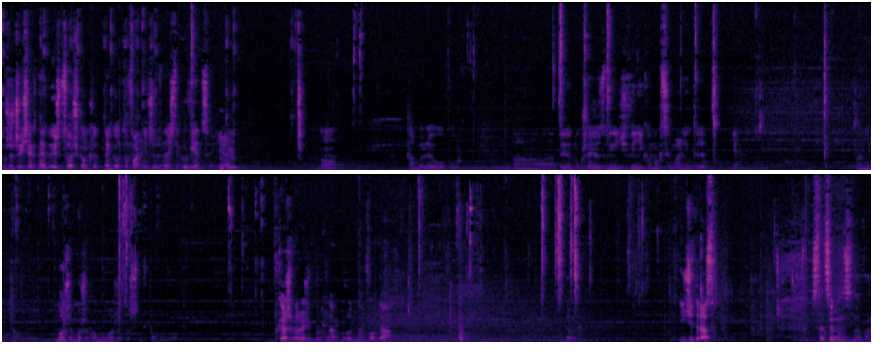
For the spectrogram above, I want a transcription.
Bo rzeczywiście jak znajdujesz coś konkretnego, to fajnie, żeby znaleźć tego więcej, nie? Mhm. No. Tam byle łuku. A, tyle muszę zmienić wynik o maksymalnie tyle. Nie. To nie to. Może, może pomogło, może to z czymś pomogło. W każdym razie brudna, brudna woda. Dobra. Idzie teraz? Stacja benzynowa.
